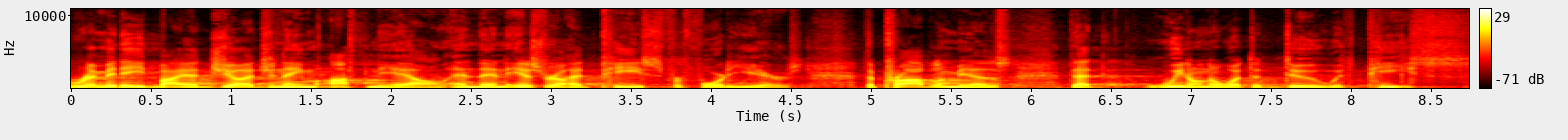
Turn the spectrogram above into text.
remedied by a judge named Othniel, and then Israel had peace for 40 years. The problem is that we don't know what to do with peace.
